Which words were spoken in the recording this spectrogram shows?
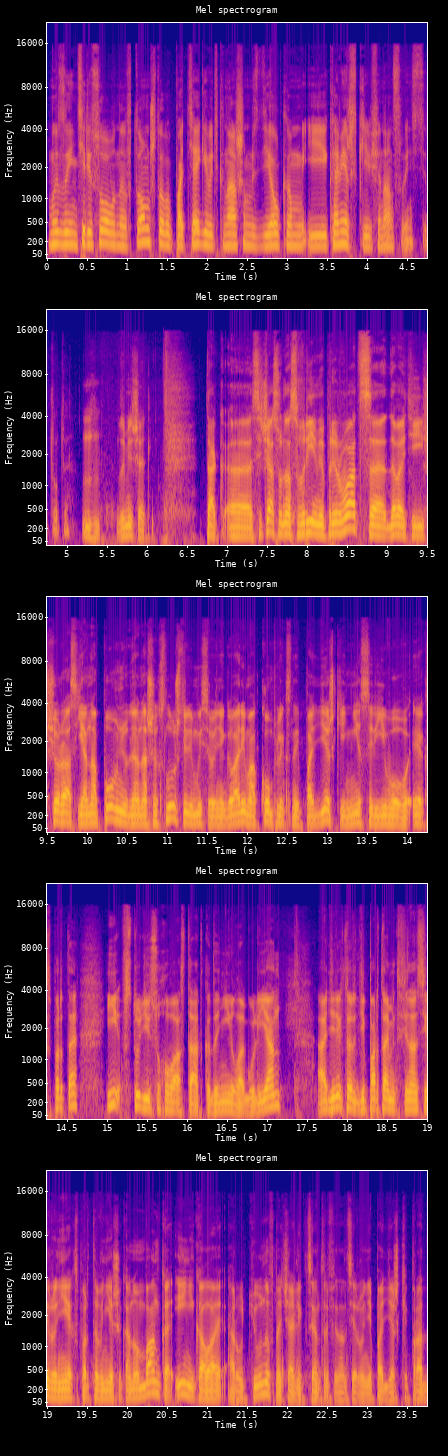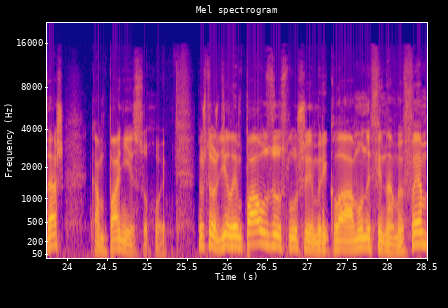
мы заинтересованы в том, чтобы подтягивать к нашим сделкам и коммерческие финансовые институты. Угу. Замечательно. Так, э, сейчас у нас время прерваться. Давайте еще раз я напомню для наших слушателей. Мы сегодня говорим о комплексной поддержке несырьевого экспорта. И в студии сухого остатка Даниил Агульян, а директор департамента финансирования экспорта Внешэкономбанка и Николай Арутюнов, начальник Центра финансирования поддержки продаж компании «Сухой». Ну что ж, делаем паузу, слушаем рекламу на Финам FM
